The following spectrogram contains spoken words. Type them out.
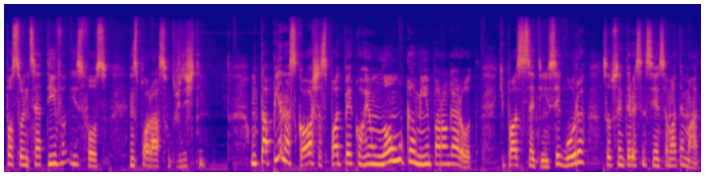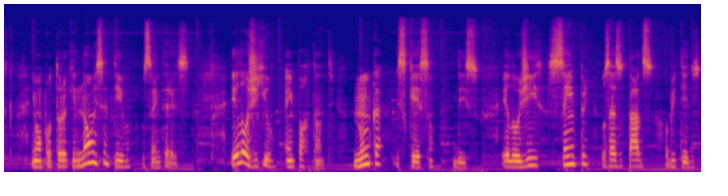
por sua iniciativa e esforço em explorar assuntos STEAM. Um tapinha nas costas pode percorrer um longo caminho para uma garota que pode se sentir insegura sobre seu interesse em ciência ou matemática, em uma cultura que não incentiva o seu interesse. Elogio é importante. Nunca esqueçam disso. Elogie sempre os resultados obtidos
